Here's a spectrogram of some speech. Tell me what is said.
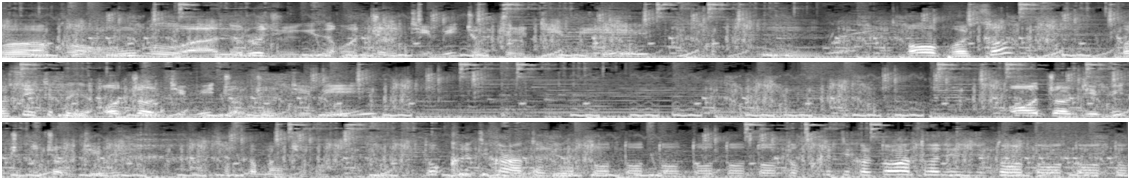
와 공부 안으로 즐기서 어쩔 TV 저쩔 TV 음. 어 벌써? 벌써 이때까지 어쩔 TV 저쩔 TV 어쩔 TV 저쩔 TV 잠깐만 저거. 또 크리티컬 안 터지네. 또또또 또 또 또 또 크리티컬 또 안 터지지. 또 또 또또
